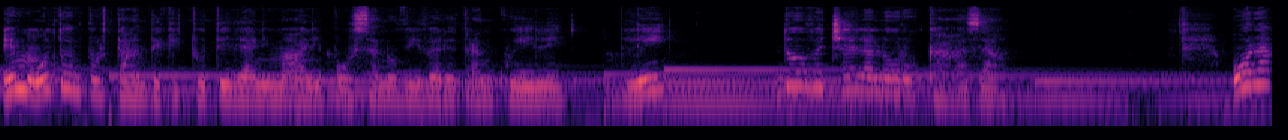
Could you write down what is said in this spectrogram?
È molto importante che tutti gli animali possano vivere tranquilli, lì dove c'è la loro casa. Ora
